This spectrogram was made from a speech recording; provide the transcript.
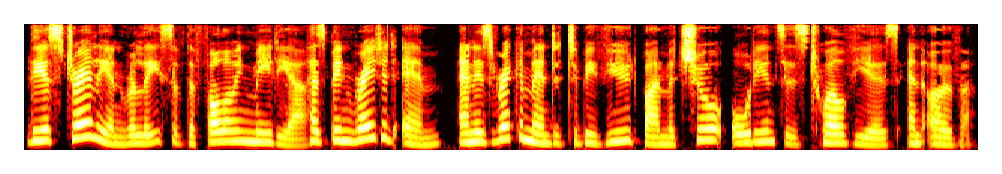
The Australian release of the following media has been rated M and is recommended to be viewed by mature audiences 12 years and over.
